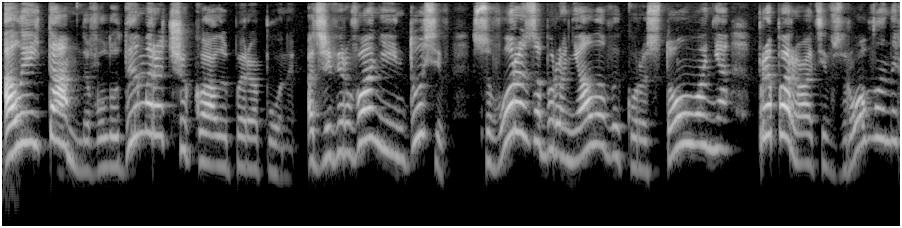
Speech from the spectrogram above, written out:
Але й там на Володимира чекали перепони, адже вірування індусів суворо забороняло використовування препаратів, зроблених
